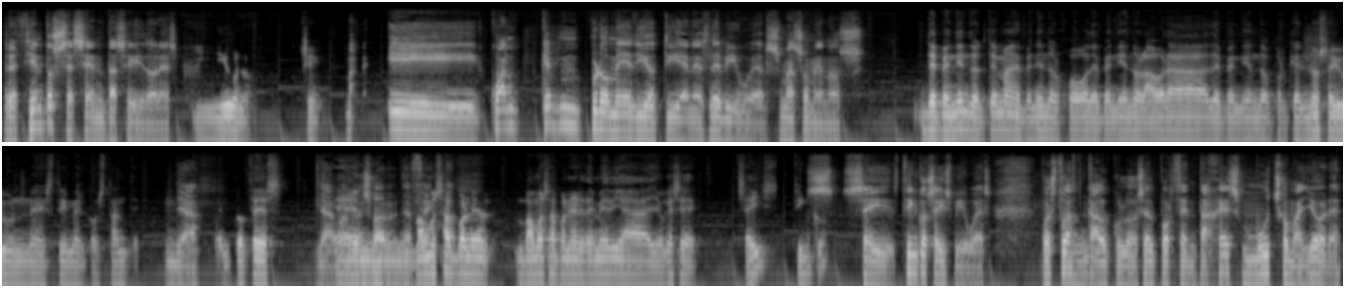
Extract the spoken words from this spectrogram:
360 seguidores. Y uno, sí. Vale. ¿Y qué promedio tienes de viewers, más o menos? Dependiendo el tema, dependiendo el juego, dependiendo la hora, dependiendo. Porque no soy un streamer constante. Ya. Entonces. Ya, bueno, em, vamos a poner. Vamos a poner de media, yo qué sé, ¿6? ¿5? 5 o 6 viewers. Pues tú haz cálculos, el porcentaje es mucho mayor, ¿eh?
